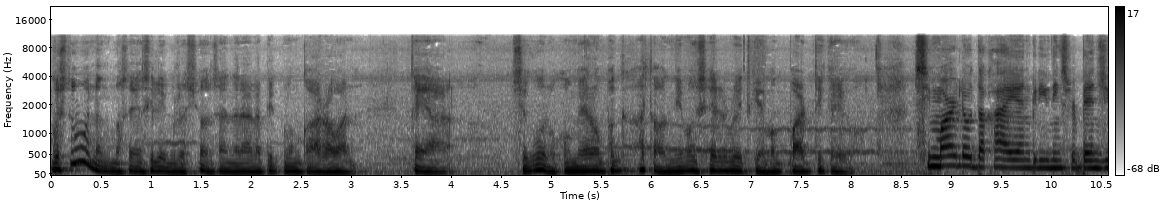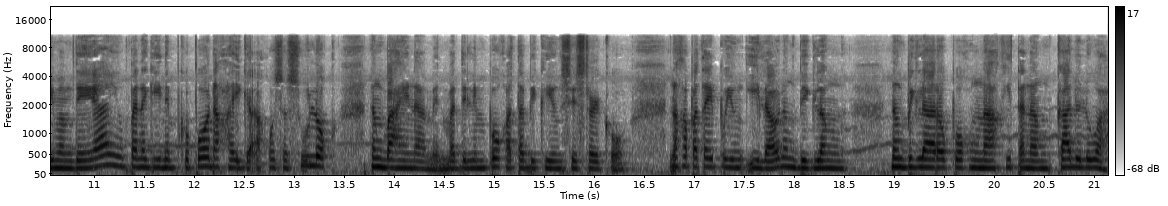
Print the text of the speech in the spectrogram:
gusto mo ng masayang selebrasyon sa nalalapit mong kaarawan. Kaya, siguro, kung merong pagkakataon, hindi mag-celebrate kayo, mag-party kayo. Si Marlo Dakayan, good evening Sir Benji Mamdea. Yung panaginip ko po, nakahiga ako sa sulok ng bahay namin. Madilim po, katabi ko yung sister ko. Nakapatay po yung ilaw nang biglang, nang bigla raw po akong nakita ng kaluluwa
